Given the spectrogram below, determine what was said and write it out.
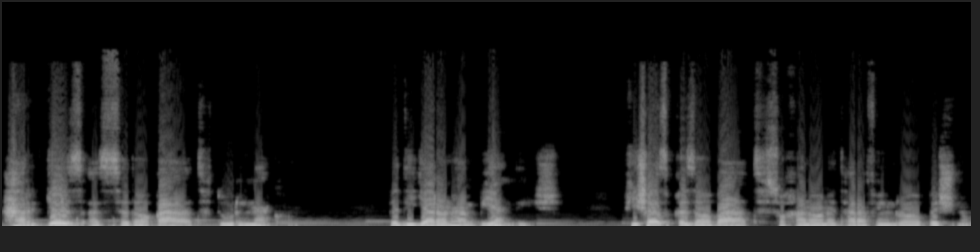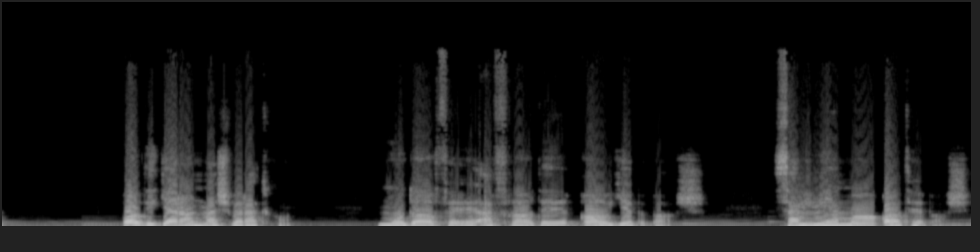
هرگز از صداقت دوری نکن. به دیگران هم بیاندیش پیش از قضاوت سخنان طرفین را بشنو. با دیگران مشورت کن. مدافع افراد قایب باش. صمیمی اما قاطع باش.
